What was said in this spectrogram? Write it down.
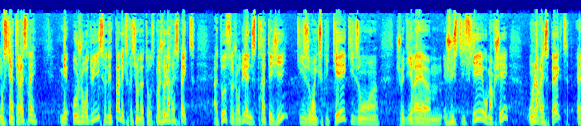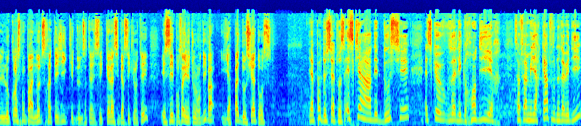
on s'y intéresserait. Mais aujourd'hui, ce n'est pas l'expression d'Atos. Moi, je la respecte. Atos, aujourd'hui, a une stratégie qu'ils ont expliquée, qu'ils ont, euh, je dirais, euh, justifiée au marché. On la respecte. Elle ne correspond pas à notre stratégie qui est de ne s'intéresser qu'à la cybersécurité. Et c'est pour ça que j'ai toujours dit, bah, il n'y a pas de dossier Atos. Il n'y a pas de dossier Atos. Est-ce qu'il y a des dossiers Est-ce que vous allez grandir? Ça fait un milliard quatre, vous nous avez dit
